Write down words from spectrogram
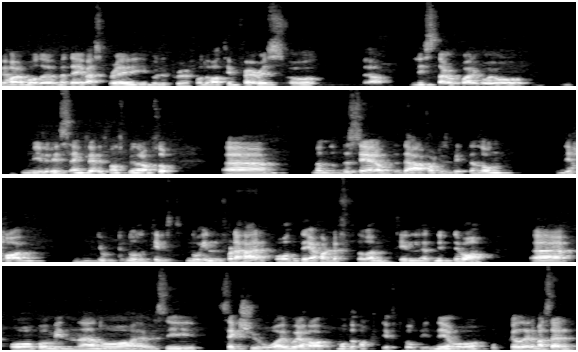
vi har jo både med Dave Asprey i Bulletproof, og du har Tim Ferris. og ja, Lista bare går jo milevis, egentlig, hvis man skal begynne å ramse opp. Eh, men du ser at det er faktisk blitt en sånn De har gjort noe, til, noe innenfor det her, og det har løfta dem til et nytt nivå. Eh, og på min nå, jeg vil si seks-sju år hvor jeg har på en måte aktivt gått inn i å oppgradere meg selv,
